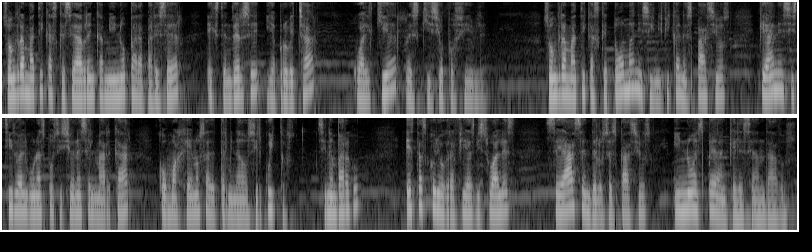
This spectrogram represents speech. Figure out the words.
Son gramáticas que se abren camino para aparecer, extenderse y aprovechar cualquier resquicio posible. Son gramáticas que toman y significan espacios que han insistido algunas posiciones en marcar como ajenos a determinados circuitos. Sin embargo, estas coreografías visuales se hacen de los espacios y no esperan que les sean dados.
